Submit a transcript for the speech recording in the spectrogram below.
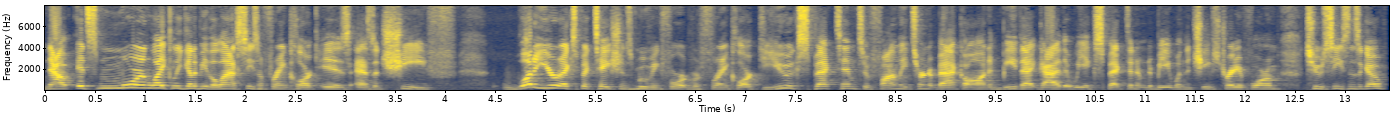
Now, it's more than likely going to be the last season Frank Clark is as a Chief. What are your expectations moving forward with Frank Clark? Do you expect him to finally turn it back on and be that guy that we expected him to be when the Chiefs traded for him two seasons ago?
